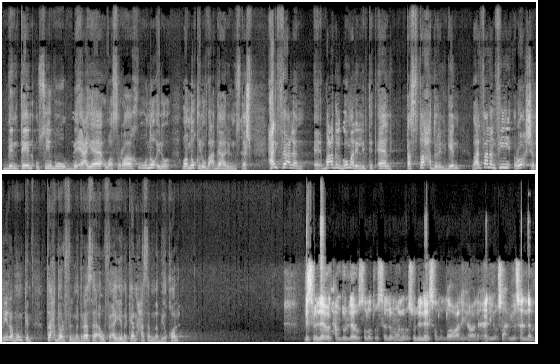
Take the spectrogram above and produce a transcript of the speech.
بنتين أصيبوا بإعياء وصراخ ونقلوا ونقلوا بعدها للمستشفى. هل فعلا بعض الجمل اللي بتتقال تستحضر الجن؟ وهل فعلا في روح شريرة ممكن تحضر في المدرسة أو في أي مكان حسب ما بيقال؟ بسم الله والحمد لله والصلاة والسلام على رسول الله صلى الله عليه وعلى آله وصحبه وسلم.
